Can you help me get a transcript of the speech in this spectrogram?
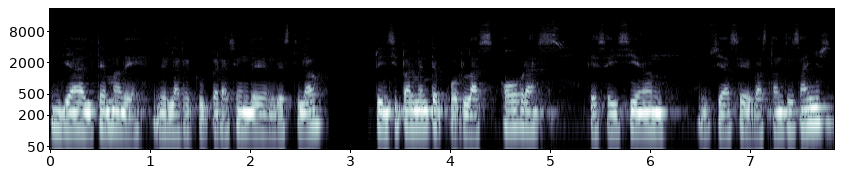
ya el tema de, de la recuperación de, este lago, principalmente por las obras que se hicieron ya hace bastantes años,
